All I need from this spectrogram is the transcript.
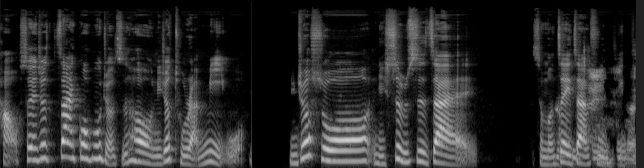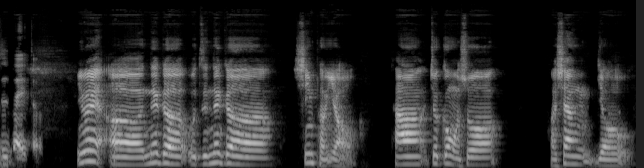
好，所以就再过不久之后，你就突然密我，你就说你是不是在什么这一站附近之类的？因为呃，那个我的那个新朋友，他就跟我说，好像有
